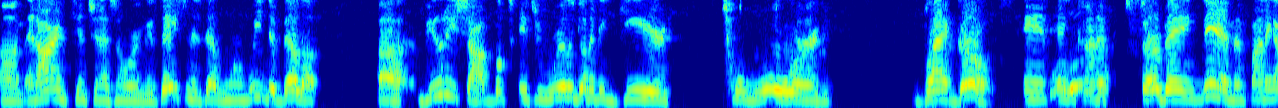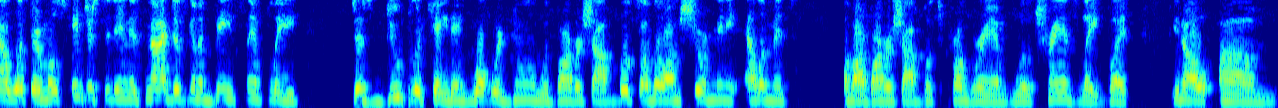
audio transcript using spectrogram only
um, and our intention as an organization is that when we develop uh, beauty shop books, it's really going to be geared toward black girls and, and kind of surveying them and finding out what they're most interested in. It's not just going to be simply just duplicating what we're doing with barbershop books, although I'm sure many elements of our barbershop books program will translate, but you know, um,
